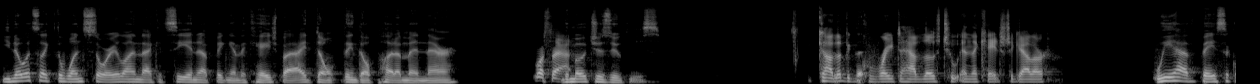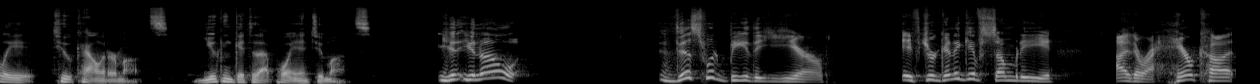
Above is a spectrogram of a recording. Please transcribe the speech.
you know, it's like the one storyline that I could see end up being in the cage, but I don't think they'll put them in there. What's that? The Mochizukis. God, that'd be great to have those two in the cage together. We have basically two calendar months. You can get to that point in two months. You, you know, this would be the year if you're going to give somebody either a haircut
